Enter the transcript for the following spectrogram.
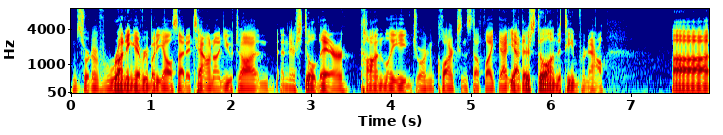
I'm sort of running everybody else out of town on Utah, and, and they're still there. Conley, Jordan Clarkson, stuff like that. Yeah, they're still on the team for now. Uh,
